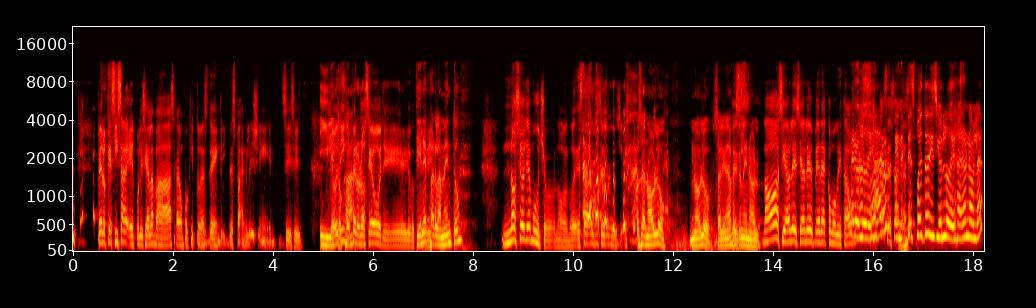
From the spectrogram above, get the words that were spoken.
pero que sí sabe, el policía de la embajada sabe un poquito es de, de Spanglish. Y, sí, sí. Y le Yo toca, digo, pero no se oye. lo que ¿tiene yo digo. No se oye mucho, no, no, esta vez no se oye mucho. O sea, no habló, no habló, salió en la película y no habló. No, sí hablé, sí hablé, era como gritaba. Pero lo "Ah, dejaron, sálgase, en- sálgase". después de edición, ¿lo dejaron hablar?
